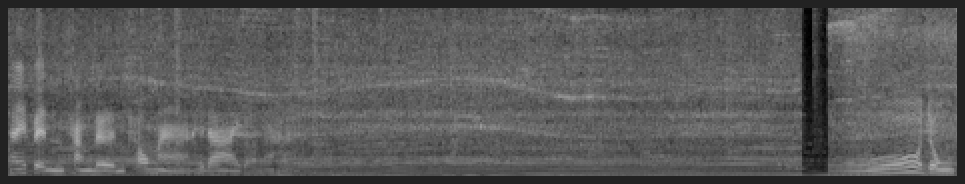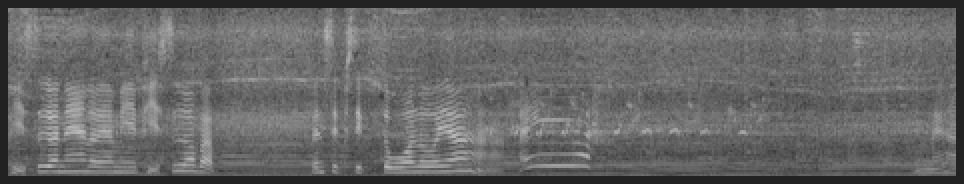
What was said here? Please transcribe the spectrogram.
ให้เป็นทางเดินเข้ามาให้ได้ก่อนนะคะ โอ้ดงผีเสื้อแน่เลย มีผีเสื้อแบบเป็นสิบสิบตัวเลยอะ่ะเห็นไหมคะ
